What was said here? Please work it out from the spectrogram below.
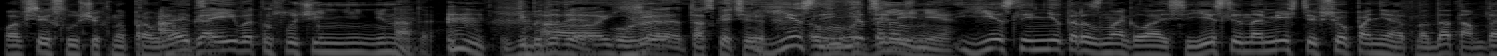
во всех случаях направляется. А в ГАИ в этом случае не, не надо? ГИБДД а, уже, так сказать, если в отделении. Нет, если нет разногласий, если на месте все понятно, да, там да,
